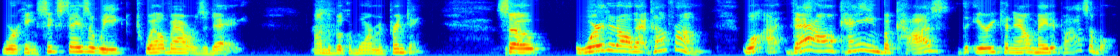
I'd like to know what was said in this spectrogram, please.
working six days a week, 12 hours a day on the Book of Mormon printing. So, where did all that come from? Well, I, that all came because the Erie Canal made it possible.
